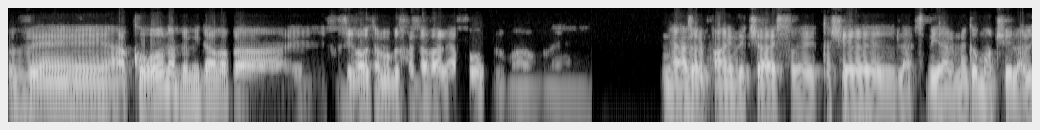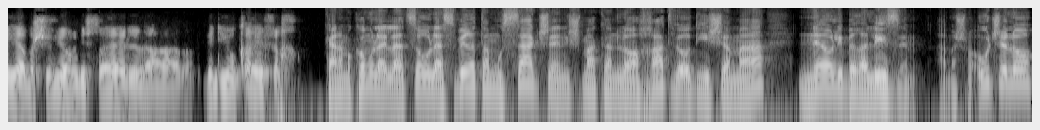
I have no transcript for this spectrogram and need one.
והקורונה במידה רבה אה, החזירה אותנו בחזרה לאחור, כלומר, אה, מאז 2019 קשה להצביע על מגמות של עלייה בשוויון בישראל, אלא בדיוק ההפך. כאן המקום אולי לעצור ולהסביר את המושג שנשמע כאן לא אחת ועוד יישמע, ניאו-ליברליזם. המשמעות שלו,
